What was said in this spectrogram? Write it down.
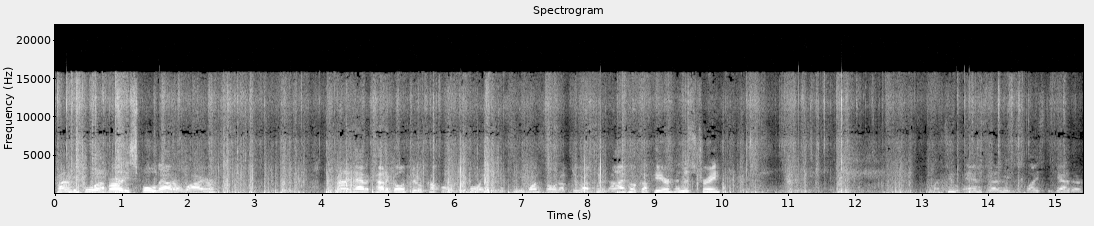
kind of before I've already spooled out our wire kind of have it kind of going through a couple of points. You can see one's going up through, I put an eye hook up here in this tree. My two ends that I need to splice together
